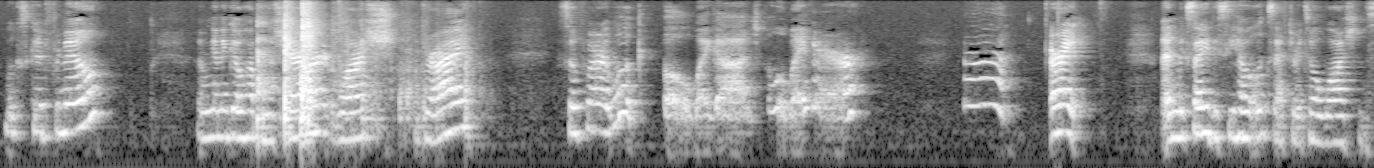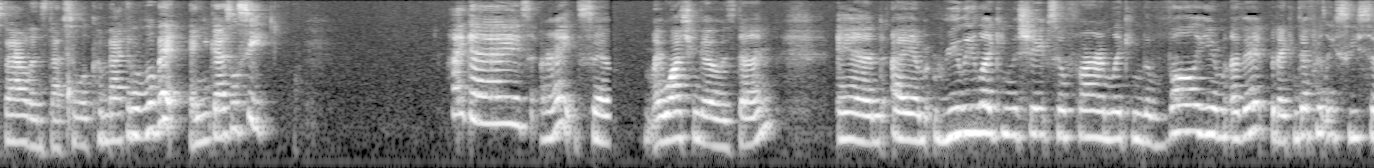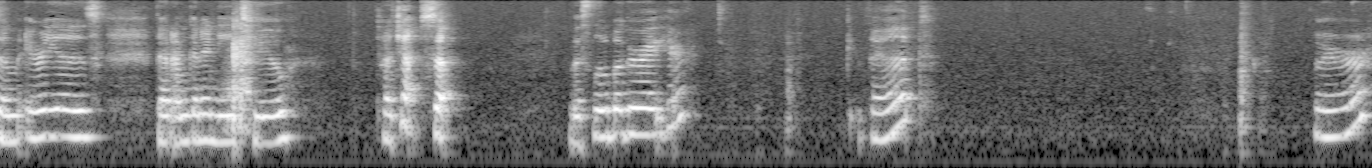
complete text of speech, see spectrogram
Looks good for now. I'm going to go hop in the shower, wash, dry. So far, look, Oh my gosh. Oh, my hair. Ah. All right. I'm excited to see how it looks after it's all washed and styled and stuff. So we'll come back in a little bit and you guys will see. Hi guys. All right. So my wash and go is done. And I am really liking the shape so far. I'm liking the volume of it, but I can definitely see some areas that I'm to need to touch up. So this little booger right here get that. There.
